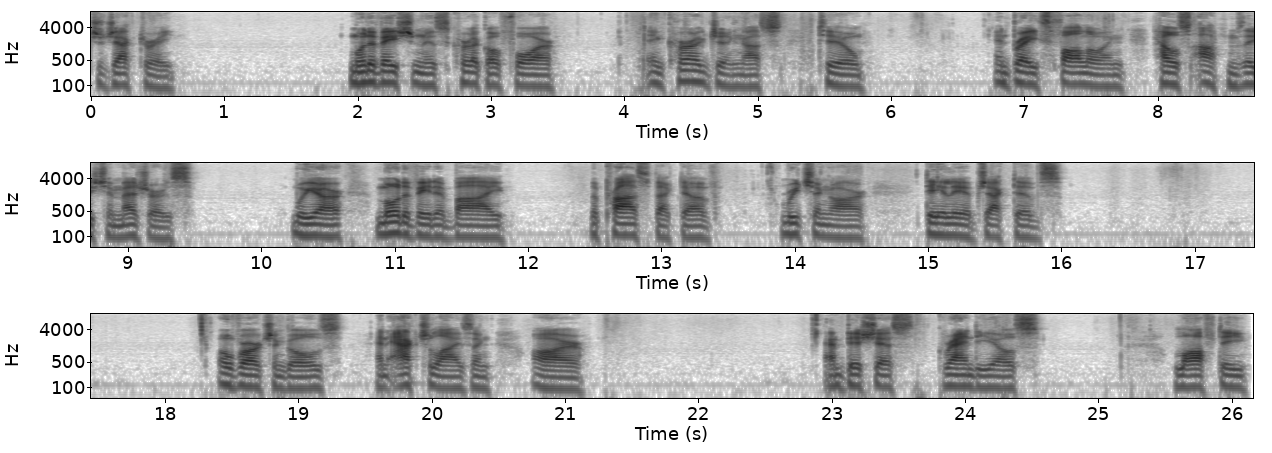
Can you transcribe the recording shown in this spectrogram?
trajectory. Motivation is critical for encouraging us to embrace following health optimization measures. We are motivated by the prospect of reaching our daily objectives, overarching goals, and actualizing our ambitious, grandiose, lofty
